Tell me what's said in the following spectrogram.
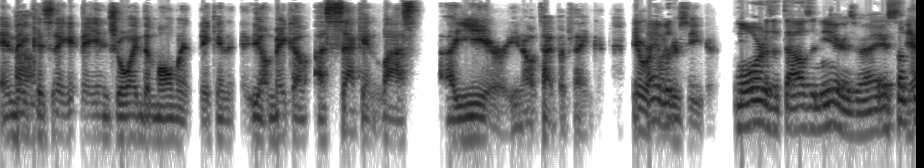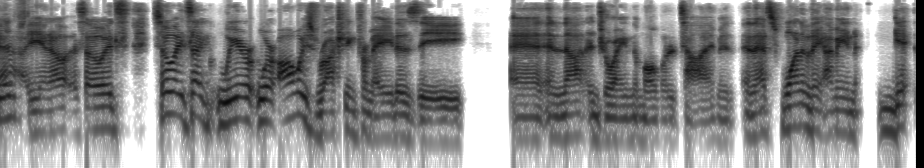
and they because they they enjoyed the moment. They can you know make a, a second last a year, you know, type of thing. They were hey, hundreds of years. Lord is a thousand years, right? It's something. Yeah, you know, so it's so it's like we're we're always rushing from A to Z. And, and not enjoying the moment of time, and and that's one of the. I mean, get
